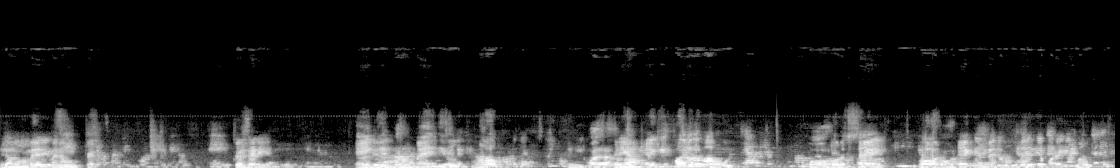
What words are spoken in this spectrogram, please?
Era un medio y menos un tercio. ¿Qué sería? X por un medio. No, X cuadrado sería más x cuadrado más 1 Por- por 6 por x menos un medio por x más un tercio.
